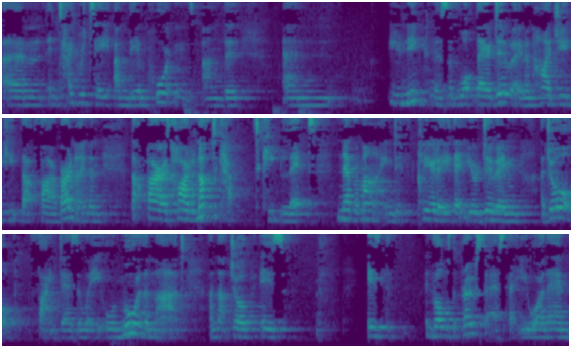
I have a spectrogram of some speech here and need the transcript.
um, integrity and the importance and the um, uniqueness of what they're doing and how do you keep that fire burning? And that fire is hard enough to, cap- to keep lit. Never mind if clearly that you're doing a job five days a week or more than that and that job is is involves the process that you are then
